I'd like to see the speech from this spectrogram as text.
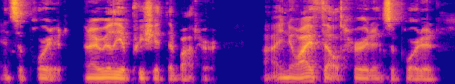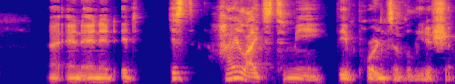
and supported. And I really appreciate that about her. I know I felt heard and supported, uh, and and it it just highlights to me the importance of leadership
